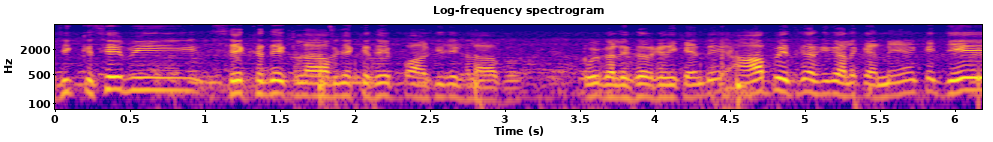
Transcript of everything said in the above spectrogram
ਅਸੀਂ ਕਿਸੇ ਵੀ ਸਿੱਖ ਦੇ ਖਿਲਾਫ ਜਾਂ ਕਿਸੇ ਪਾਰਟੀ ਦੇ ਖਿਲਾਫ ਕੋਈ ਗੱਲ ਇਸ ਕਰਕੇ ਨਹੀਂ ਕਹਿੰਦੇ। ਆਪ ਇਸ ਕਰਕੇ ਗੱਲ ਕਹਿੰਦੇ ਆ ਕਿ ਜੇ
